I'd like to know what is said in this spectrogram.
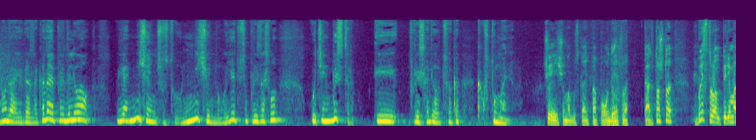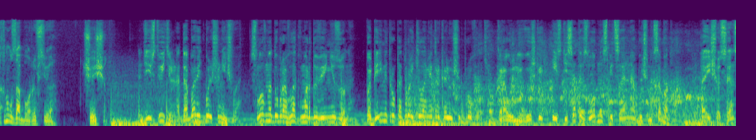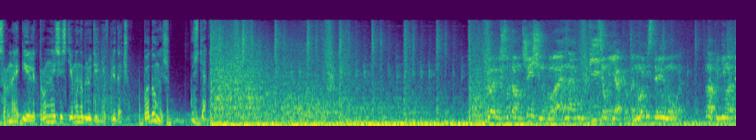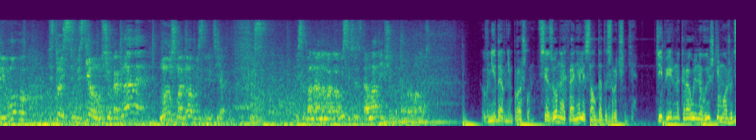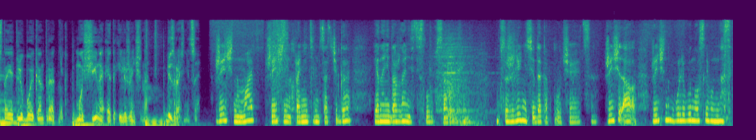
Ну да, ягоза. Когда я преодолевал, я ничего не чувствовал, ничего не думал. И это все произошло очень быстро. И происходило все как, как в тумане. Что я еще могу сказать по поводу этого? Как то, что быстро он перемахнул забор, и все. Что еще? Действительно, добавить больше нечего. Словно Дубровлак в Мордовии не зона, по периметру которой километры колючей проволоки, караульные вышки и с десяток злобных специально обученных собак. А еще сенсорная и электронная системы наблюдения в придачу. Подумаешь, пустяк. Говорили, что там женщина была, она его видела якобы, но не стрельнула. Она подняла тревогу, то есть сделано все как надо, но не смогла выстрелить якобы. Если бы она, она могла выстрелить из автомата, и все бы это оборвалось. В недавнем прошлом все зоны охраняли солдаты-срочники. Теперь на караульной вышке может стоять любой контрактник, мужчина это или женщина, без разницы. Женщина-мать, женщина-хранительница очага, и она не должна нести службу с оружием. Но, к сожалению, всегда так получается. Женщина, а женщина более вынослива у нас.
